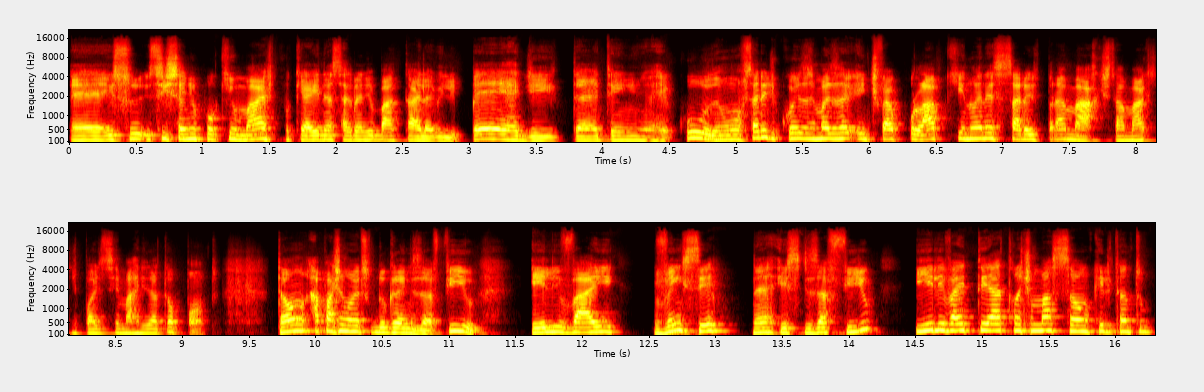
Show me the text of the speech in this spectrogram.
é, isso se estende um pouquinho mais, porque aí nessa grande batalha ele perde, é, tem recuo, uma série de coisas, mas a gente vai pular porque não é necessário para marketing, tá? Marketing pode ser mais direto ao ponto. Então, a partir do momento do grande desafio, ele vai vencer né, esse desafio e ele vai ter a transformação que ele tanto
